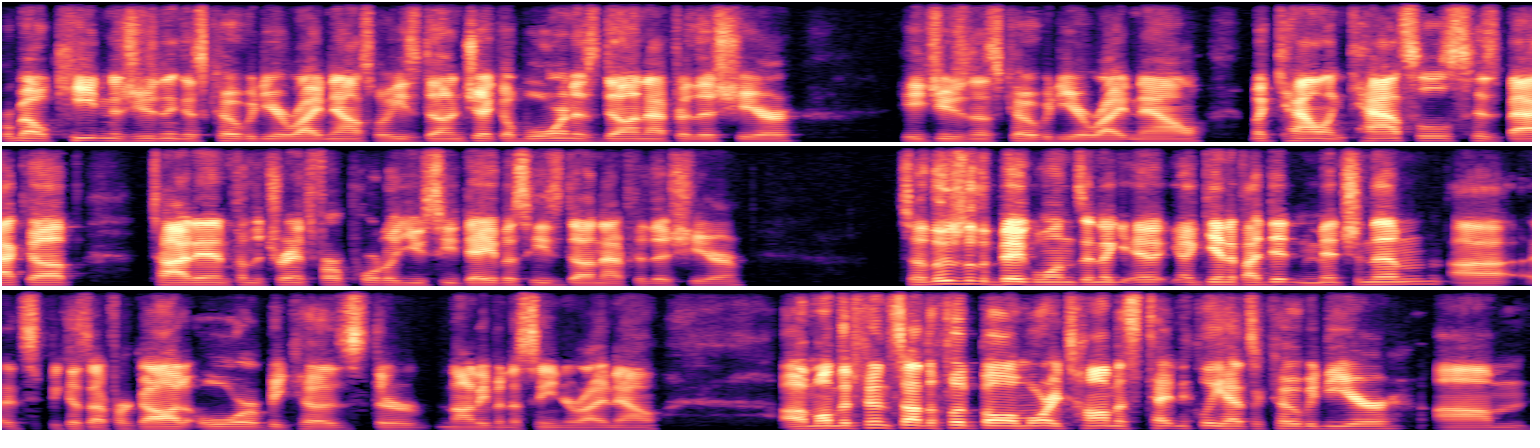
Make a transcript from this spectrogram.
Ramel Keyton is using his COVID year right now, so he's done. Jacob Warren is done after this year. He's using his COVID year right now. McCallan Castles, his backup, tied in from the transfer portal, UC Davis. He's done after this year. So those are the big ones. And again, if I didn't mention them, uh, it's because I forgot or because they're not even a senior right now. Um, on the defense side of the football, Maury Thomas technically has a COVID year. Um,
